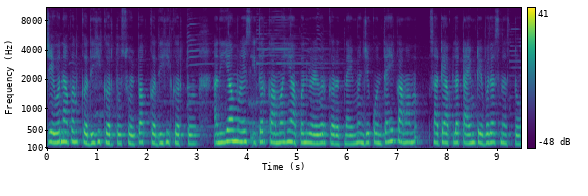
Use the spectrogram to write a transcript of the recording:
जेवण आपण कधीही करतो स्वयंपाक कधीही करतो आणि यामुळेच इतर कामंही आपण वेळेवर करत नाही. म्हणजे कोणत्याही कामासाठी आपला टाईम टेबलच नसतो.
